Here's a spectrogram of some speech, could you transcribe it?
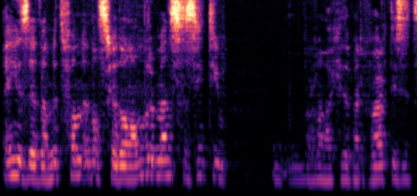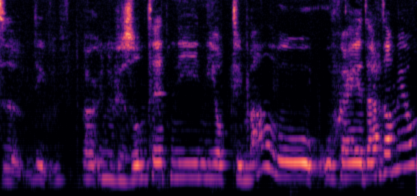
En je zei dan net van, en als je dan andere mensen ziet die, waarvan dat je ervaart, die zitten, die, waar hun gezondheid niet, niet optimaal, hoe, hoe ga je daar dan mee om?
